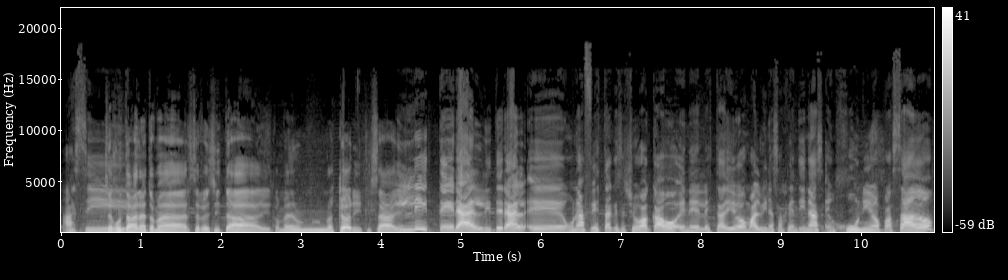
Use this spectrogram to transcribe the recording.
Así. Se juntaban a tomar cervecita y comer unos choris, quizá. Y... Literal, literal, eh, una fiesta que se llevó a cabo en el Estadio Malvinas Argentinas en junio pasado.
